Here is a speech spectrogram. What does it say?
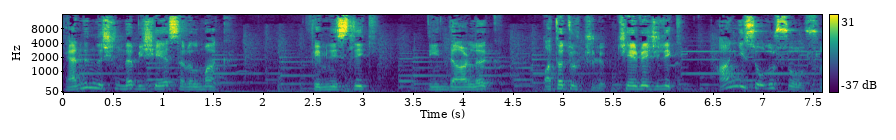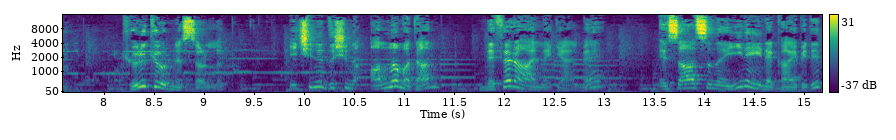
kendin dışında bir şeye sarılmak, feministlik, dindarlık, Atatürkçülük, çevrecilik hangisi olursa olsun körü körüne sarılıp içini dışını anlamadan nefer haline gelme, esasını yine yine kaybedip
